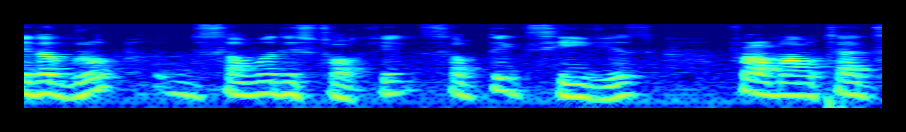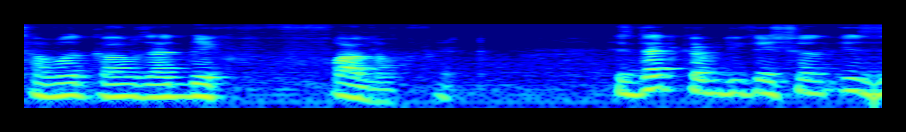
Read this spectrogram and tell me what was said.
in a group, someone is talking something serious, from outside someone comes and make fun of it. Is that communication? Is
